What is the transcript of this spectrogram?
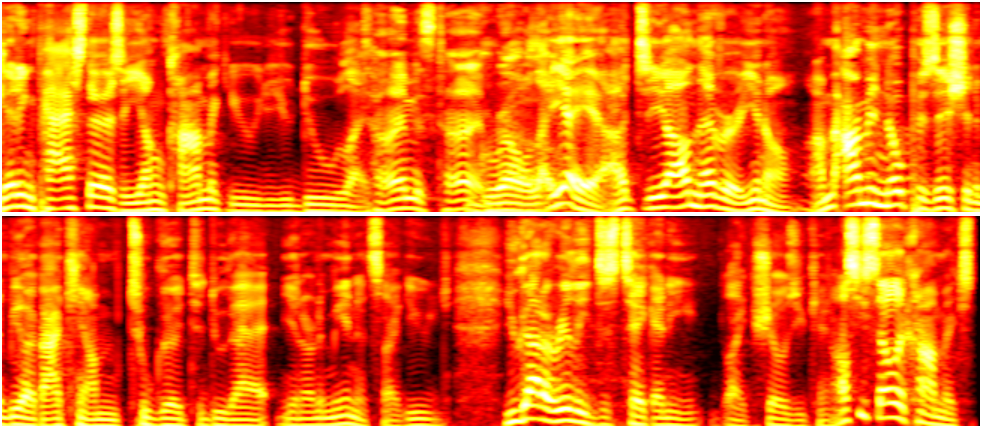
getting past there as a young comic, you you do like Time is time. grow. Like, yeah, yeah. I, I'll never, you know, I'm I'm in no position to be like I can't. I'm too good to do that. You know what I mean? It's like you you got to really just take any like shows you can. I'll see Cellar comics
